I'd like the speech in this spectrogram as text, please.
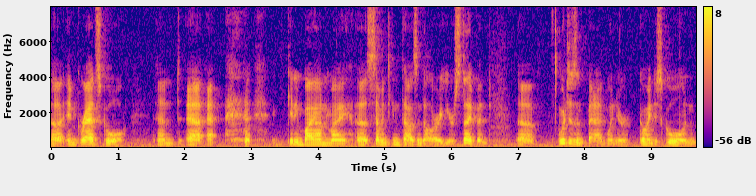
uh, in grad school and uh, getting by on my uh, seventeen thousand dollar a year stipend, uh, which isn't bad when you're going to school and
